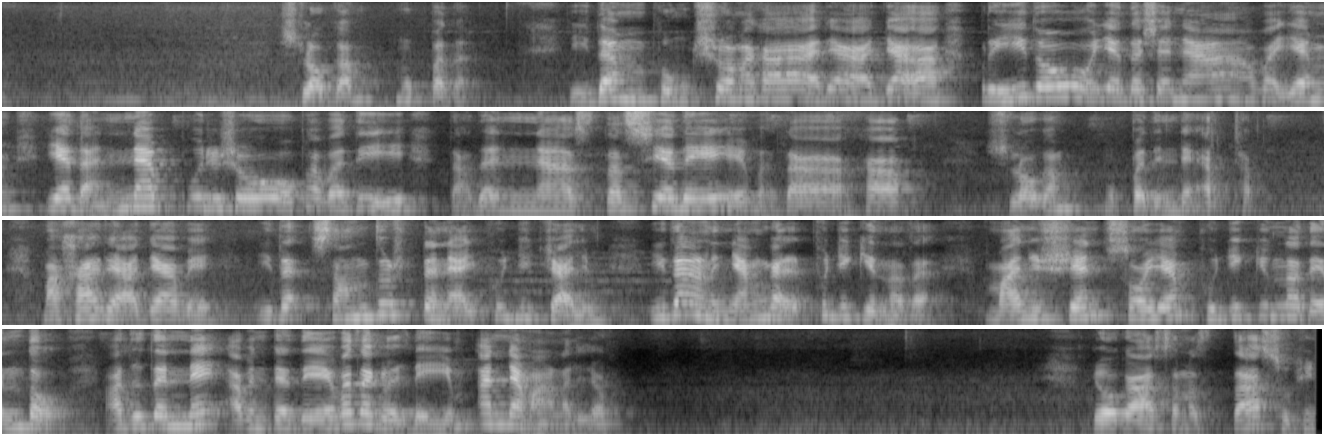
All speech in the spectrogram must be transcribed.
ശ്ലോകം മുപ്പത്. ഇതം പുംക്ഷമഹാരാജ പ്രീതോ യദശനാ വയം യദന്നപുരുഷോ ഭവതി തദന്നാസ്തസ്യ ശ്ലോകം മുപ്പതിന്റെ അർത്ഥം. മഹാരാജാവെ ഇത് സന്തുഷ്ടനായി ഭുജിച്ചാലും ഇതാണ് ഞങ്ങൾ ഭുജിക്കുന്നത്. മനുഷ്യൻ സ്വയം ഭുജിക്കുന്നതെന്തോ അതുതന്നെ അവന്റെ ദേവതകളുടെയും അന്നമാണല്ലോ. योगा समस्ता सुखी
